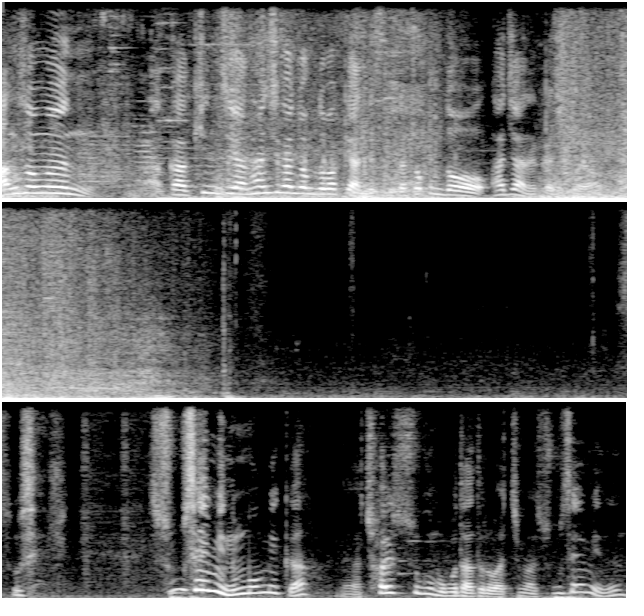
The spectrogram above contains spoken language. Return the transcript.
방송은 아까 킨지 한 1시간 정도밖에 안 됐으니까 조금 더 하지 않을까 싶어요. 수세미. 수세미는 뭡니까? 내가 철수고 뭐고 다 들어왔지만 수세미는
